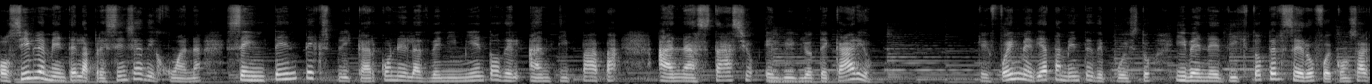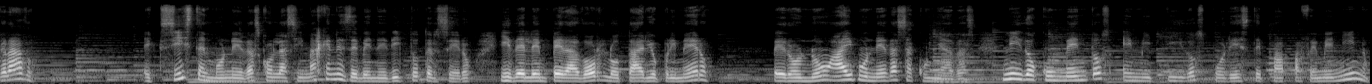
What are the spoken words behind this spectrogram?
Posiblemente la presencia de Juana se intente explicar con el advenimiento del antipapa Anastasio el bibliotecario, que fue inmediatamente depuesto y Benedicto III fue consagrado. Existen monedas con las imágenes de Benedicto III y del emperador Lotario I, pero no hay monedas acuñadas ni documentos emitidos por este papa femenino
